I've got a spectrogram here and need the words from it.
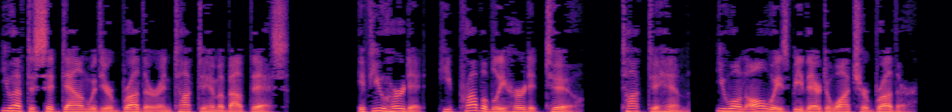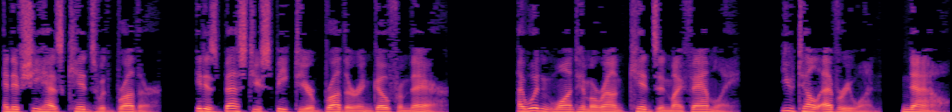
You have to sit down with your brother and talk to him about this. If you heard it, he probably heard it too. Talk to him. You won't always be there to watch her brother. And if she has kids with brother. It is best you speak to your brother and go from there. I wouldn't want him around kids in my family. You tell everyone. Now.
